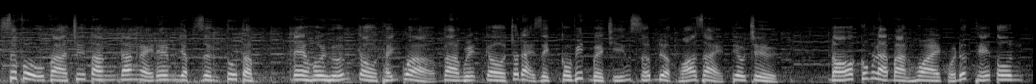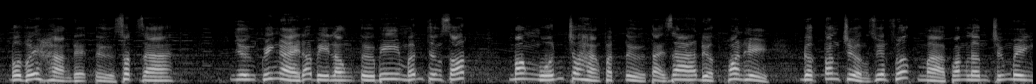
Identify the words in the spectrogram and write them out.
sư phụ và chư tăng đang ngày đêm nhập rừng tu tập để hồi hướng cầu thánh quả và nguyện cầu cho đại dịch Covid-19 sớm được hóa giải tiêu trừ. Đó cũng là bản hoài của Đức Thế Tôn đối với hàng đệ tử xuất gia. Nhưng quý Ngài đã vì lòng từ bi mẫn thương xót, mong muốn cho hàng Phật tử tại gia được hoan hỷ, được tăng trưởng duyên phước mà Quang Lâm chứng minh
